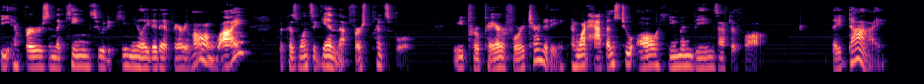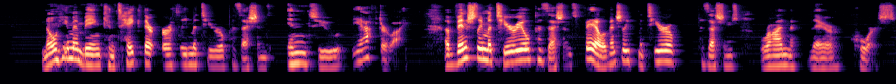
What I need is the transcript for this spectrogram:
the emperors and the kings who had accumulated it very long. Why? Because once again, that first principle we prepare for eternity. And what happens to all human beings after the fall? They die. No human being can take their earthly material possessions into the afterlife. Eventually, material possessions fail. Eventually, material possessions run their course.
